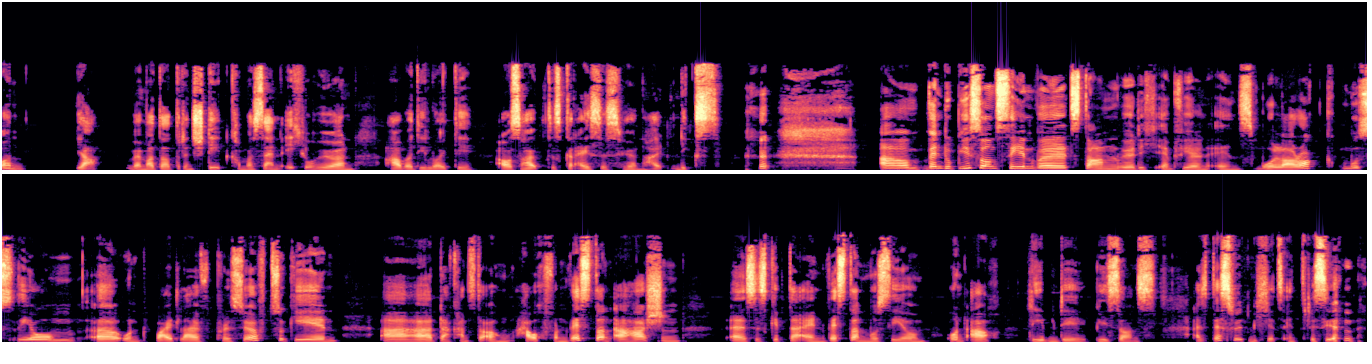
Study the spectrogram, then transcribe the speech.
und ja, wenn man da drin steht, kann man sein Echo hören, aber die Leute außerhalb des Kreises hören halt nichts. ähm, wenn du Bisons sehen willst, dann würde ich empfehlen, ins Rock Museum äh, und Wildlife Preserve zu gehen. Äh, da kannst du auch einen Hauch von Western erhaschen. Also es gibt da ein Western-Museum und auch lebende Bisons. Also das würde mich jetzt interessieren.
